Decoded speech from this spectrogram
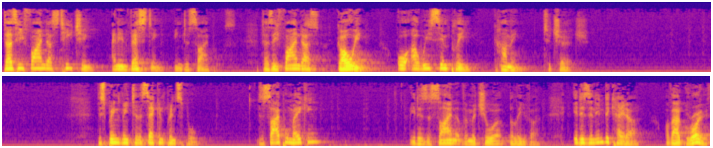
Does he find us teaching and investing in disciples? Does he find us going, or are we simply coming to church? This brings me to the second principle. Disciple making, it is a sign of a mature believer. It is an indicator of our growth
